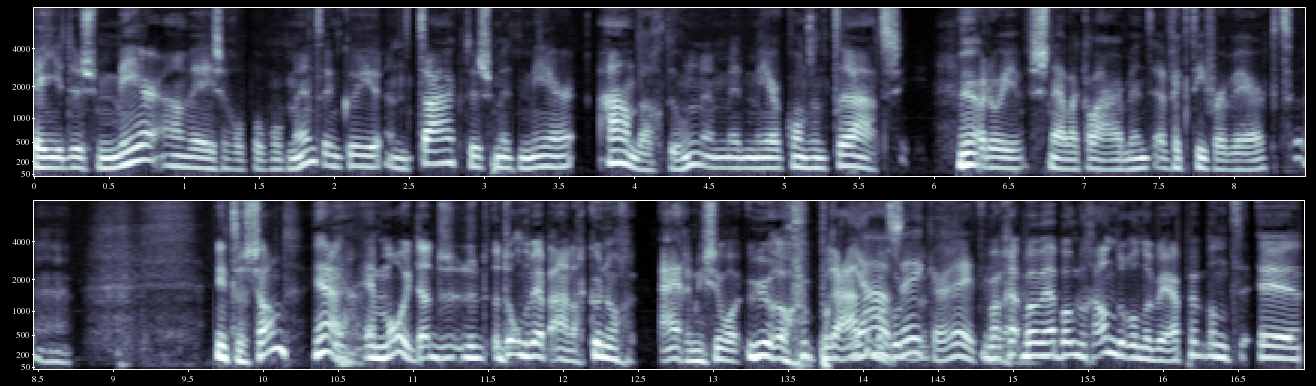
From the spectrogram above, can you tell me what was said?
ben je dus meer aanwezig op het moment en kun je een taak dus met meer aandacht doen en met meer concentratie. Ja. Waardoor je sneller klaar bent, effectiever werkt. Eh, Interessant. Ja, Ja. en mooi. Dat, het onderwerp aandacht kunnen we nog eigenlijk misschien wel uren over praten. ja, maar goed, zeker weten. Maar, ja. maar we hebben ook nog andere onderwerpen. Want eh,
